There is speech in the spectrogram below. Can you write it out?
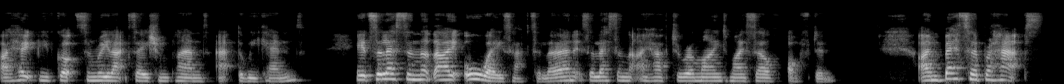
I hope you've got some relaxation planned at the weekend. It's a lesson that I always have to learn. It's a lesson that I have to remind myself often. I'm better perhaps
